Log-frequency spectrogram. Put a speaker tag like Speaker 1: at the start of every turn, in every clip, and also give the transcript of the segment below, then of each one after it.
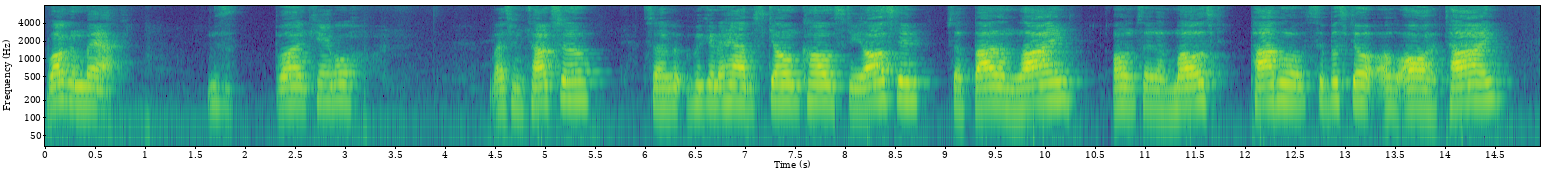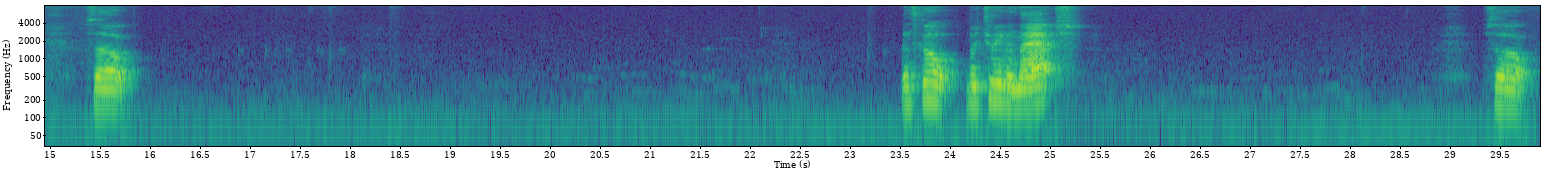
Speaker 1: Welcome back. This is Brian Campbell, Wrestling Talk Show. So we're gonna have Stone Cold Steve Austin. So bottom line on to the most popular superstar of all time. So let's go between the match. So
